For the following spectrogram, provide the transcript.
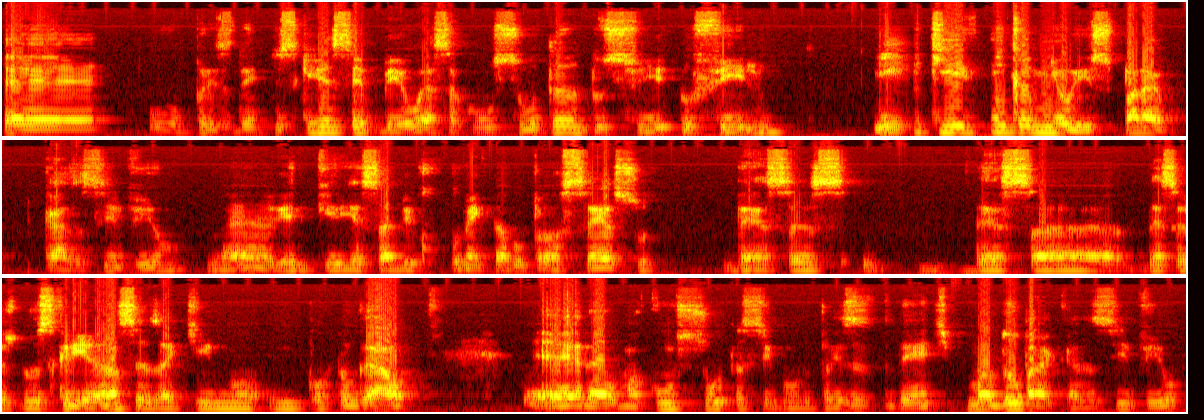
é, o presidente disse que recebeu essa consulta do, do filho e que encaminhou isso para a Casa Civil, né? ele queria saber como é que estava o processo dessas, dessa, dessas duas crianças aqui no, em Portugal. Era uma consulta, segundo o presidente, mandou para a Casa Civil.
